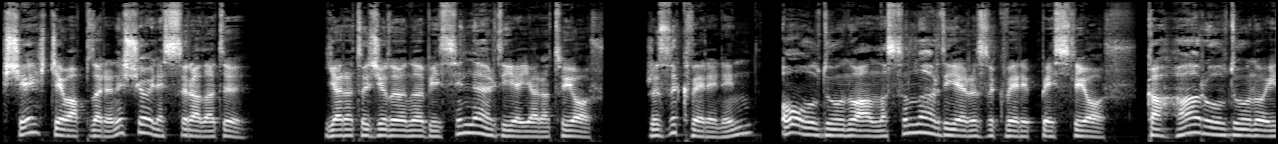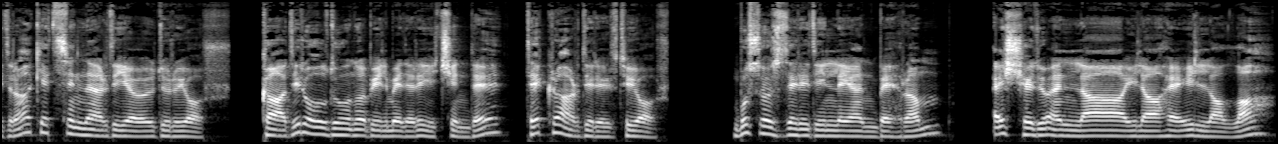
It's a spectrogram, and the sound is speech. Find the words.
Şeyh cevaplarını şöyle sıraladı. Yaratıcılığını bilsinler diye yaratıyor. Rızık verenin o olduğunu anlasınlar diye rızık verip besliyor. Kahhar olduğunu idrak etsinler diye öldürüyor. Kadir olduğunu bilmeleri için de tekrar diriltiyor. Bu sözleri dinleyen Behram, Eşhedü en la ilahe illallah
